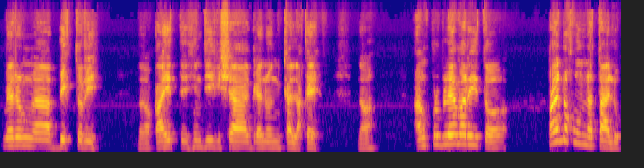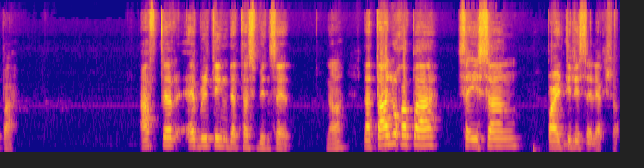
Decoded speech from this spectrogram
merong ah, victory, no? Kahit hindi siya ganun kalaki, no? Ang problema rito, paano kung natalo pa? After everything that has been said, no? Natalo ka pa sa isang party list election.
